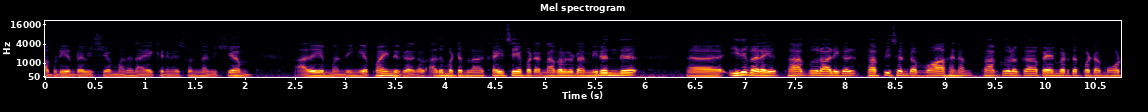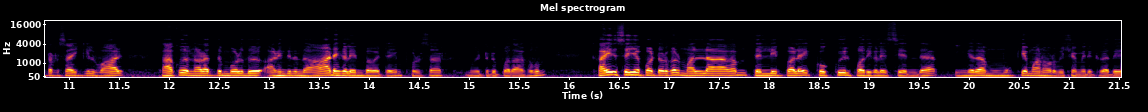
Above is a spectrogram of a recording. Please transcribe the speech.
அப்படின்ற விஷயம் வந்து நான் ஏற்கனவே சொன்ன விஷயம். அதையும் வந்து இங்கே பயந்திருக்கிறார்கள். அது மட்டும் இல்லாமல் கைது செய்யப்பட்ட நபர்களிடம் இருந்து இதுவரை தாக்குதலாளிகள் தப்பி சென்ற வாகனம் தாக்குதலுக்காக பயன்படுத்தப்பட்ட மோட்டார் சைக்கிள் வால் தாக்குதல் நடத்தும் பொழுது அணிந்திருந்த ஆடைகள் என்பவற்றையும் போலீசார் மீட்டிருப்பதாகவும் கைது செய்யப்பட்டவர்கள் மல்லாகம் தெல்லிப்பளை கொக்குயில் பகுதிகளை சேர்ந்த இங்கே தான் முக்கியமான ஒரு விஷயம் இருக்கிறது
